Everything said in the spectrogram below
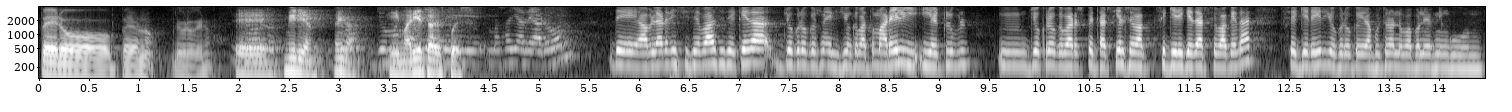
pero, pero no, yo creo que no. Eh, Miriam, venga, Yo y Marieta de- después. más allá de Aarón, de hablar de si se va, si se queda, yo creo que es una decisión que va a tomar él y, y el club yo creo que va a respetar. Si él se, va- se quiere quedar, se va a quedar. Si se quiere ir, yo creo que la cultura no va a poner ningún,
